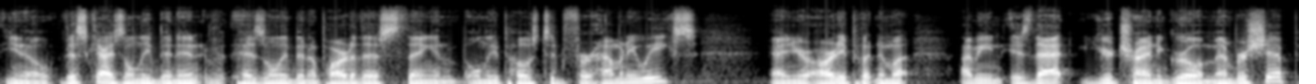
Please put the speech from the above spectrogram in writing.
you know this guy's only been in has only been a part of this thing and only posted for how many weeks? And you're already putting him up. I mean is that you're trying to grow a membership?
